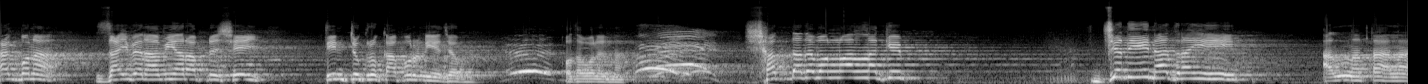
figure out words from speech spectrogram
থাকব না, যাইবেন, আমি আর আপনি সেই তিন টুকরো কাপড় নিয়ে যাব। কথা বলেন না। সাদ্দাদে বলল, আল্লাহকে যেদিন আজরাইল, আল্লাহ তালা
